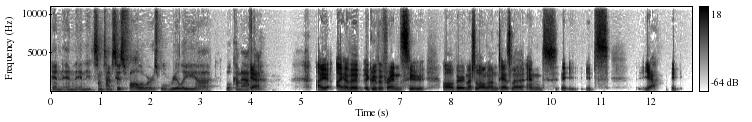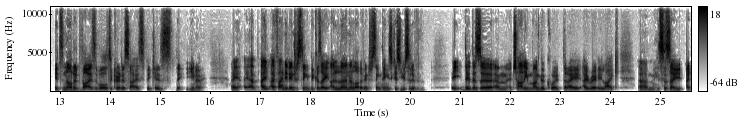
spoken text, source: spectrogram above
and and and sometimes his followers will really uh, will come after. Yeah. I I have a, a, group of friends who are very much long on Tesla, and it's yeah, it it's not advisable to criticize because they, you know, I, I I find it interesting because I I learn a lot of interesting things because you sort of there's a, um, a Charlie Munger quote that I, I really like. Um, he says, I, I,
